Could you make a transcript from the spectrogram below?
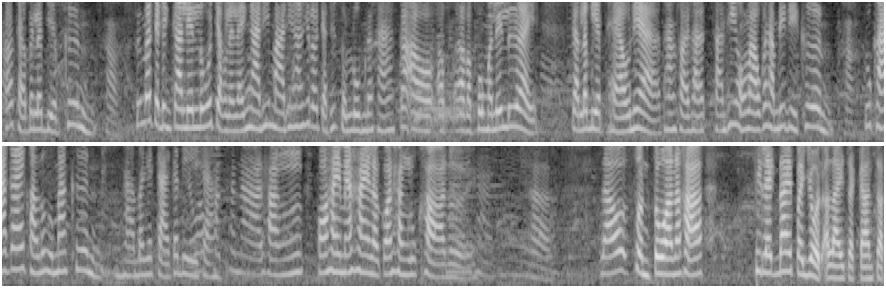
เข้าแถวเป็นระเบียบขึ้น ค่ะ ซึ่งน่าจะเป็นการเรียนรู้จากหลาย ๆ งานที่มาที่ครั้งที่เราจัดที่สวนลุมนะคะ ก็เอาเอาเอาปรับปรุงมาเรื่อย ๆ จัดระเบียบแถวเนี่ยทางสายสถานที่ของเราก็ทำได้ดีขึ้น ค่ะ ลูกค้าก็ให้ความร่วมมือมากขึ้นค่ะบรรยากาศก็ดีค่ะ พัฒนาทั้งพ่อให้แม่ให้แล้วก็ทั้งลูกค้าเลยค่ะ แล้วส่วนตัวนะคะพี่เล็กได้ประโยชน์อะไรจากการจัด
